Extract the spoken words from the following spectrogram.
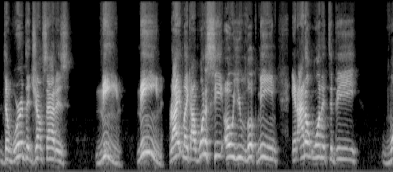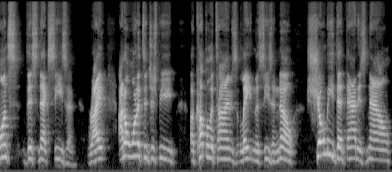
the word that jumps out is mean, mean, right? Like I want to see OU look mean, and I don't want it to be once this next season, right? I don't want it to just be a couple of times late in the season. No, show me that that is now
